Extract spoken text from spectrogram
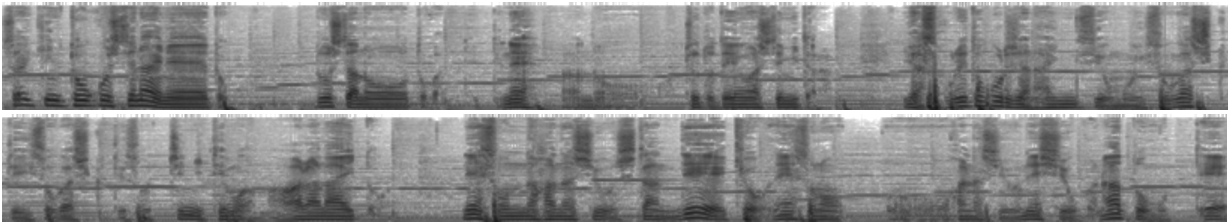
最近投稿してないねと、どうしたの？とかって言ってね、あの、ちょっと電話してみたら、いや、それどころじゃないんですよ。もう忙しくて忙しくて、そっちに手も回らないと。ね、そんな話をしたんで、今日ね、そのお話をね、しようかなと思って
